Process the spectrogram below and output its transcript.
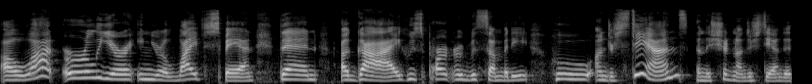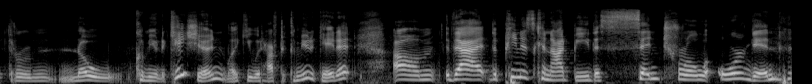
a lot earlier in your lifespan than a guy who's partnered with somebody who understands, and they shouldn't understand it through no communication, like you would have to communicate it, um, that the penis cannot be the central organ,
